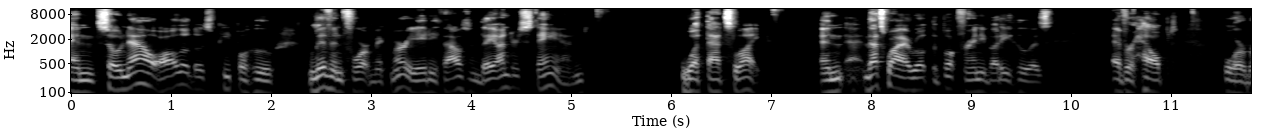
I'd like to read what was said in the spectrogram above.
and so now all of those people who live in Fort McMurray, 80,000, they understand what that's like. And uh, that's why I wrote the book for anybody who has ever helped or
